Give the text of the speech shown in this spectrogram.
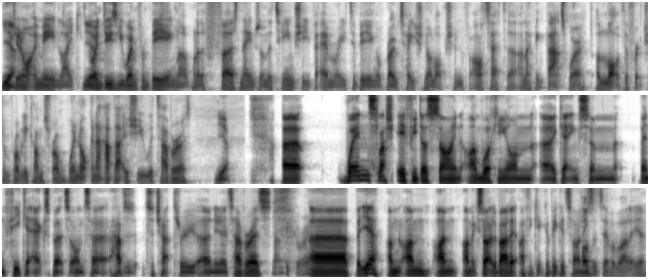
Yeah. Do you know what I mean? Like Yeah. Guendouzi went from being like one of the first names on the team sheet for Emery to being a rotational option for Arteta, and I think that's where a lot of the friction probably comes from. We're not going to have that issue with Tavares. Yeah. Uh, when slash if he does sign, I'm working on uh, getting some Benfica experts on to have to chat through uh, Nuno Tavares. That'd be great. Uh, but yeah, I'm I'm I'm I'm excited about it. I think it could be a good signing. Positive about it, yeah.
